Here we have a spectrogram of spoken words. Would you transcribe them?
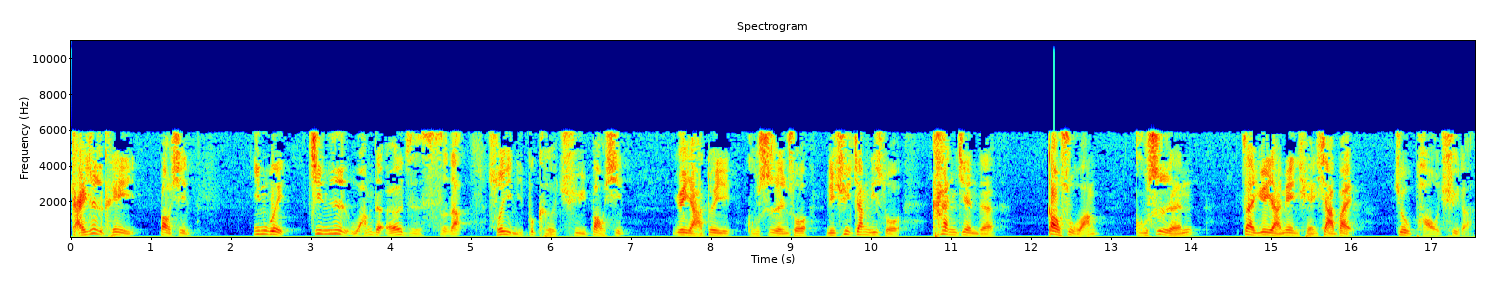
改日可以报信，因为今日王的儿子死了，所以你不可去报信。”约雅对古诗人说：“你去将你所看见的告诉王。”古诗人在约雅面前下拜，就跑去了。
